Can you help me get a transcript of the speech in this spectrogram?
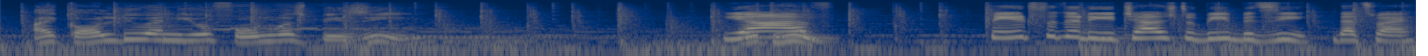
I called you and your phone was busy. Yeah, I've paid for the recharge to be busy. That's why.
